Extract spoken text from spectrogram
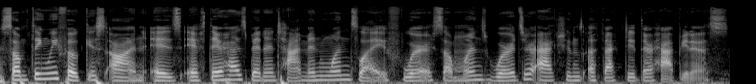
Something we focus on is if there has been a time in one's life where someone's words or actions affected their happiness.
